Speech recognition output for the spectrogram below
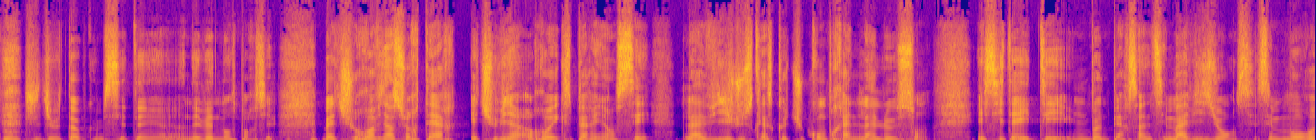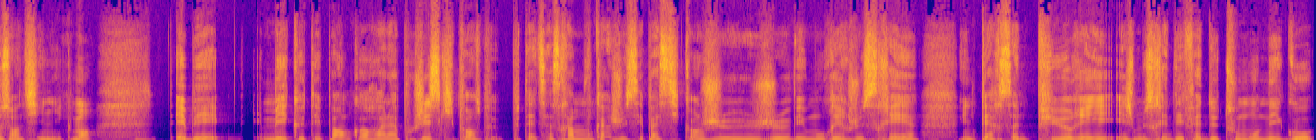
j'ai dit au top comme si c'était un événement sportif, ben tu reviens sur Terre et tu viens re-expériencer la vie jusqu'à ce que tu comprennes la leçon. Et si tu as été une bonne personne, c'est ma vision, c'est mon ressenti uniquement, et eh ben mais que t'es pas encore à la pougée, ce qui pense peut-être ça sera mon cas. Je sais pas si quand je, je vais mourir, je serai une personne pure et, et, je me serai défaite de tout mon ego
